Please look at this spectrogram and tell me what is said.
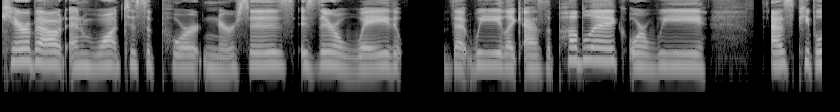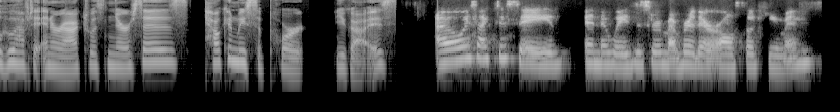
care about and want to support nurses, is there a way that that we like as the public or we as people who have to interact with nurses, how can we support you guys? I always like to say, in a way, just remember they're also humans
